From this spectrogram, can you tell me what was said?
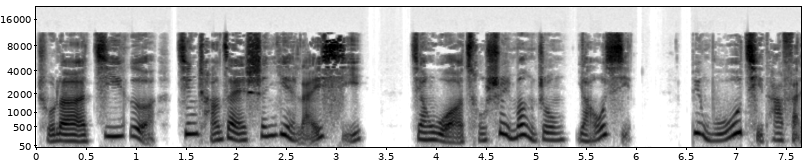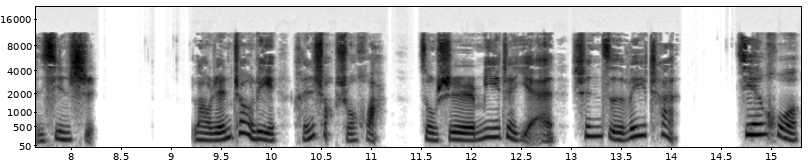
除了饥饿经常在深夜来袭，将我从睡梦中摇醒，并无其他烦心事。老人照例很少说话，总是眯着眼，身子微颤，间或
